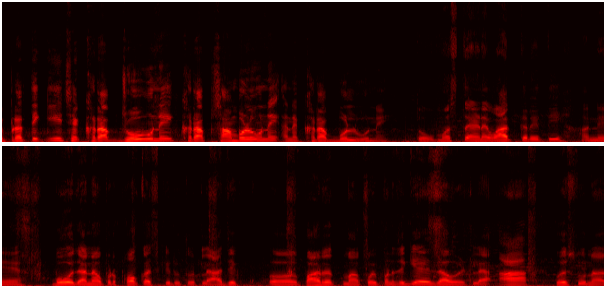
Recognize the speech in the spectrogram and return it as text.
એ પ્રતિક એ છે ખરાબ જોવું નહીં ખરાબ સાંભળવું નહીં અને ખરાબ બોલવું નહીં. તો મસ્ત એણે વાત કરી હતી અને બહુ જ આના ઉપર ફોકસ કર્યું હતું. એટલે આજે ભારતમાં કોઈ પણ જગ્યાએ જાઓ એટલે આ વસ્તુના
